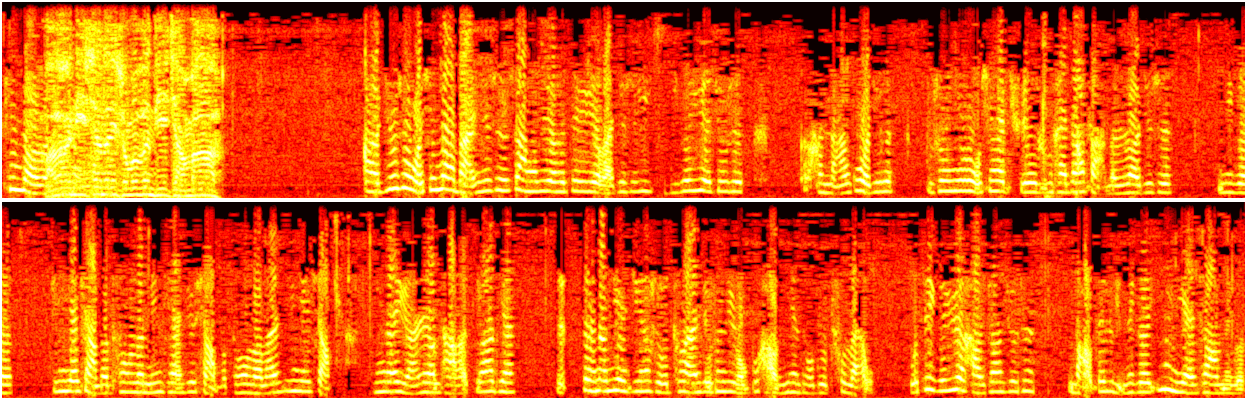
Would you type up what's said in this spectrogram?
听懂了。好了，你现在有什么问题讲吧？啊，就是我现在吧，就是上个月和这个月吧，就是一一个月就是呃很难过，就是比如说因为我现在学卢台长法门了，就是那个今天想得通了，明天就想不通了，完了今天想应该原谅他了，第二天在在那念经的时候，突然就是那种不好的念头就出来，我我这个月好像就是脑袋里那个意念上那个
